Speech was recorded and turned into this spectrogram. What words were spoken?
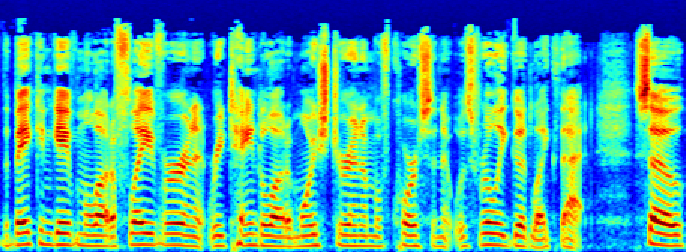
The bacon gave them a lot of flavor and it retained a lot of moisture in them, of course, and it was really good like that. So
